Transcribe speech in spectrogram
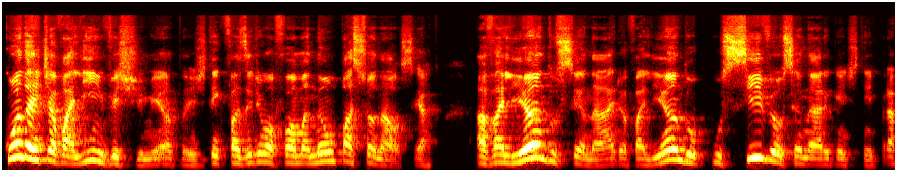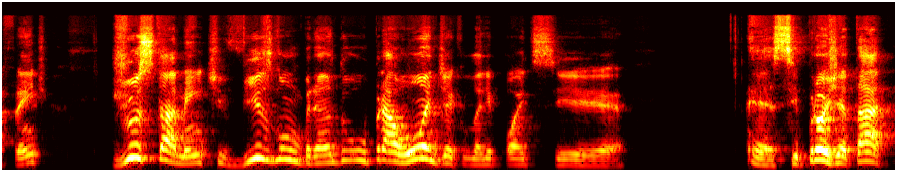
quando a gente avalia investimento, a gente tem que fazer de uma forma não passional, certo? Avaliando o cenário, avaliando o possível cenário que a gente tem para frente, justamente vislumbrando o para onde aquilo ali pode ser, é, se projetar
